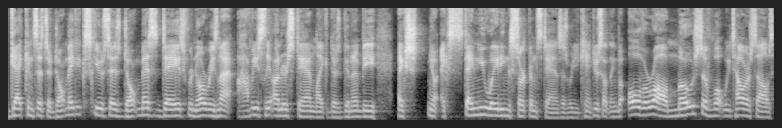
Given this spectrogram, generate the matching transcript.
get consistent. Don't make excuses. Don't miss days for no reason. I obviously understand like there's going to be ex, you know extenuating circumstances where you can't do something, but overall most of what we tell ourselves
